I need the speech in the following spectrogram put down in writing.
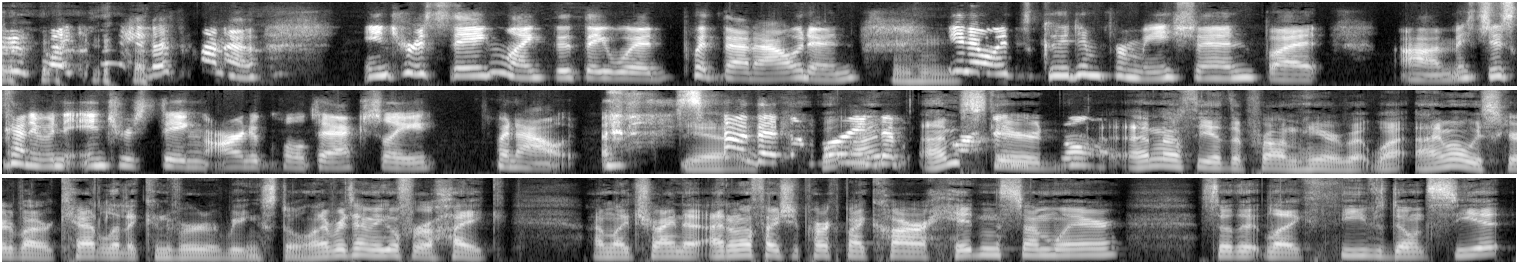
was like, hey, that's kind of interesting, like that they would put that out. And, mm-hmm. you know, it's good information, but um, it's just kind of an interesting article to actually put out. Yeah. so I'm, well, I'm, I'm scared. I don't know if you have the problem here, but I'm always scared about our catalytic converter being stolen. Every time we go for a hike, I'm like trying to. I don't know if I should park my car hidden somewhere so that like thieves don't see it,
